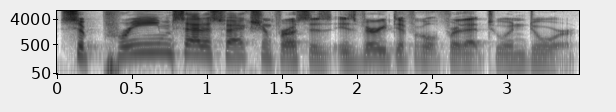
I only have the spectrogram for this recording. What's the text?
Supreme satisfaction for us is, is very difficult for that to endure.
